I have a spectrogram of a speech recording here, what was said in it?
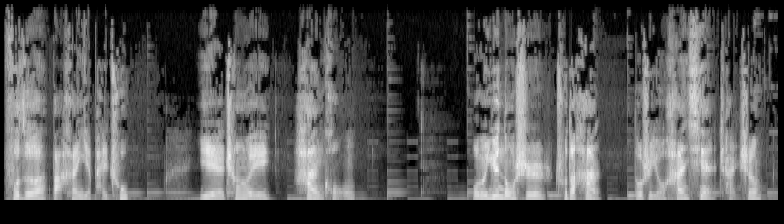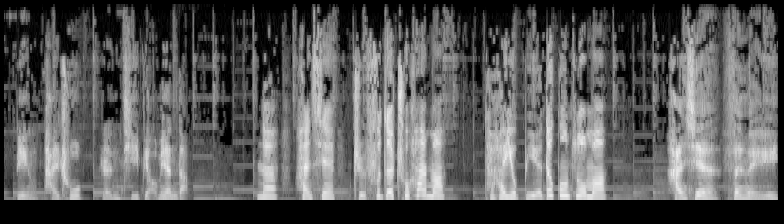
负责把汗液排出，也称为汗孔。我们运动时出的汗都是由汗腺产生并排出人体表面的。那汗腺只负责出汗吗？它还有别的工作吗？汗腺分为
